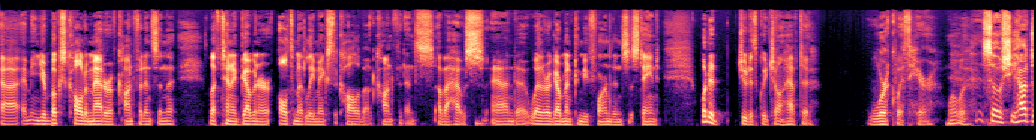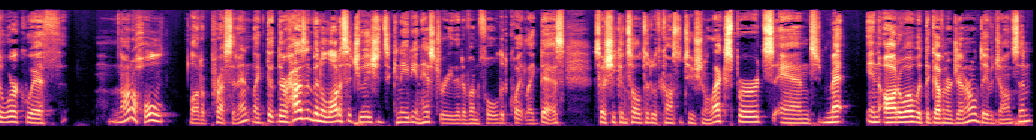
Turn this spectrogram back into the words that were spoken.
uh, i mean your book's called a matter of confidence and the lieutenant governor ultimately makes the call about confidence of a house and uh, whether a government can be formed and sustained what did judith guichon have to work with here what was so she had to work with not a whole lot of precedent. Like th- there hasn't been a lot of situations in Canadian history that have unfolded quite like this. So she consulted with constitutional experts and met in Ottawa with the Governor General, David Johnston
